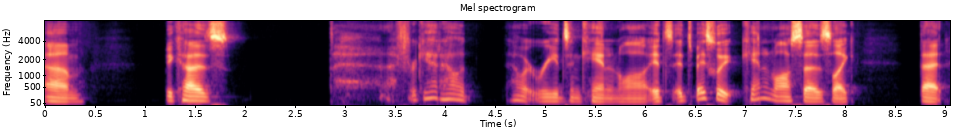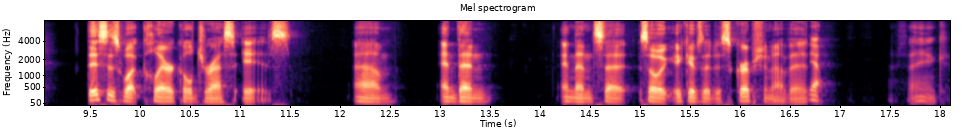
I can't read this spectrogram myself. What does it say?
um, because I forget how it how it reads in canon law. It's it's basically canon law says like that this is what clerical dress is, um, and then and then said so it, it gives a description of it. Yeah. I think,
